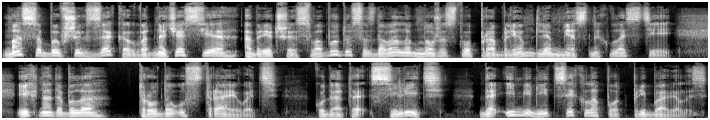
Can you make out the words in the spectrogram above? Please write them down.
масса бывших зэков, в одночасье обретшая свободу, создавала множество проблем для местных властей. Их надо было трудоустраивать, куда-то селить, да и милиции хлопот прибавилось.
